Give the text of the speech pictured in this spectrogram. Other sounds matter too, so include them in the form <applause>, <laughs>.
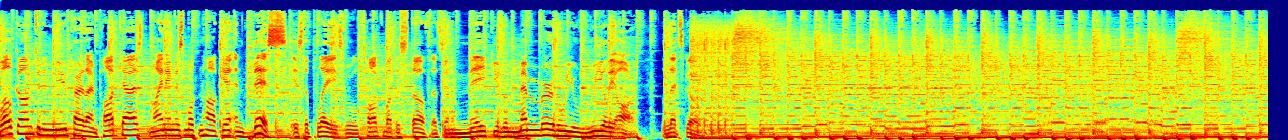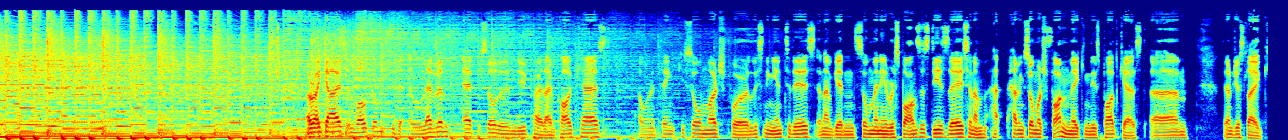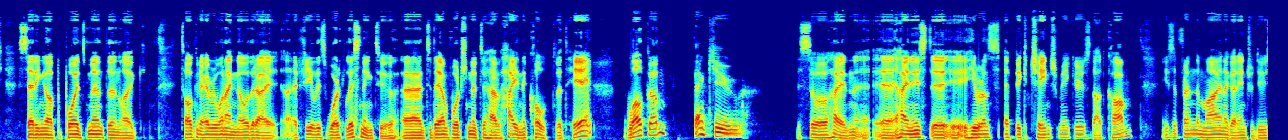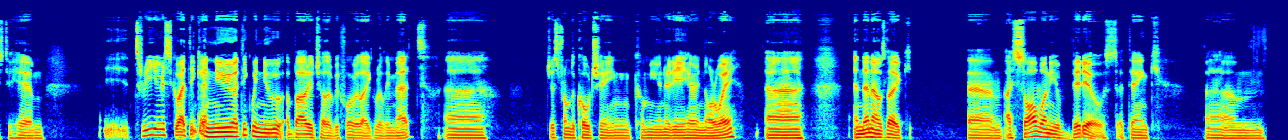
Welcome to the New Paradigm Podcast. My name is Morten Hake, and this is the place where we'll talk about the stuff that's going to make you remember who you really are. Let's go. All right, guys, and welcome to the 11th episode of the New Paradigm Podcast. I want to thank you so much for listening into this, and I'm getting so many responses these days, and I'm ha- having so much fun making this podcast. Um, that I'm just like setting up appointment and like talking to everyone I know that I I feel is worth listening to. And today I'm fortunate to have Heine Kolltveit here. Welcome. Thank you. So Heine, uh, Heine is the, he runs EpicChangemakers.com. He's a friend of mine. I got introduced to him three years ago, I think I knew. I think we knew about each other before we like really met. Uh, just from the coaching community here in Norway. Uh, and then I was like, um, I saw one of your videos. I think, um,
